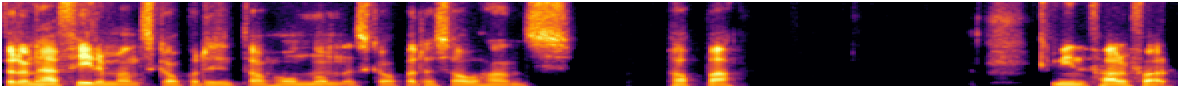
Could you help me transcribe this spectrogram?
För den här firman skapades inte av honom, den skapades av hans pappa min farfar.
